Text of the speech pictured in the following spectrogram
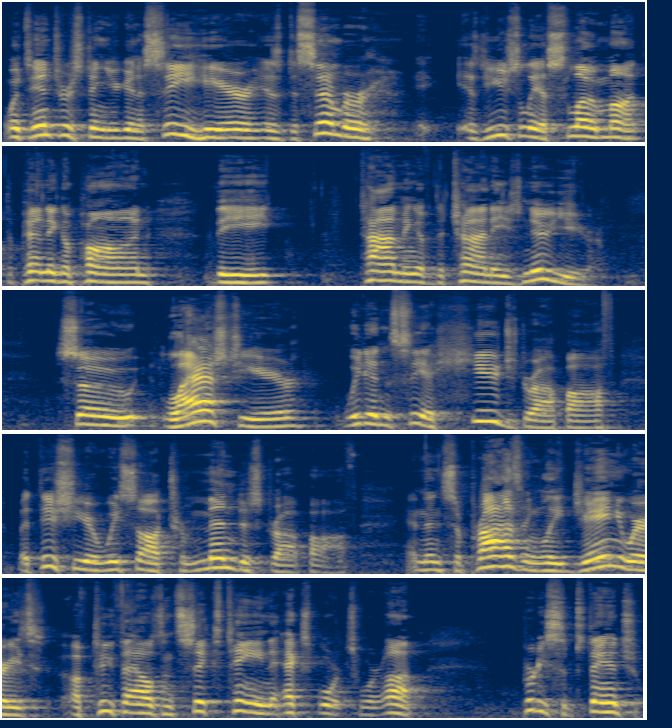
What's interesting you're going to see here is December is usually a slow month depending upon the timing of the Chinese New Year. So last year, we didn't see a huge drop off, but this year we saw a tremendous drop off. And then surprisingly, January's of 2016 exports were up pretty substantial.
